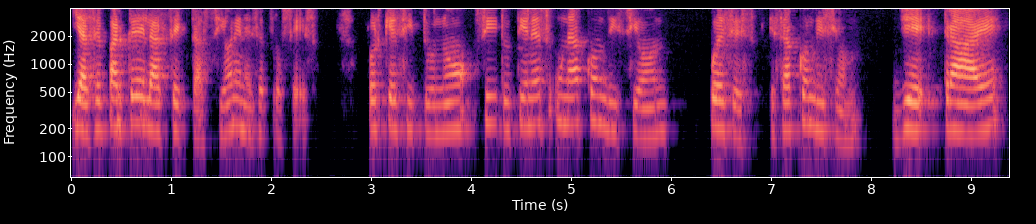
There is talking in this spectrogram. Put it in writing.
y hace parte de la aceptación en ese proceso. Porque si tú no, si tú tienes una condición, pues es, esa condición trae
